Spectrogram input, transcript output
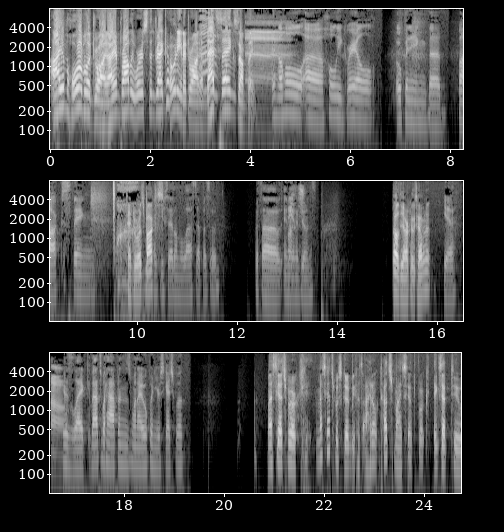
I am horrible at drawing. I am probably worse than Dragonian at drawing, and that's saying something. And the whole uh, Holy Grail opening the box thing, Pandora's like box. you said on the last episode with uh, Indiana What? Jones. Oh, the Ark of the Covenant. Yeah, oh. it was like that's what happens when I open your sketchbook. My sketchbook, my sketchbook's good because I don't touch my sketchbook except to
